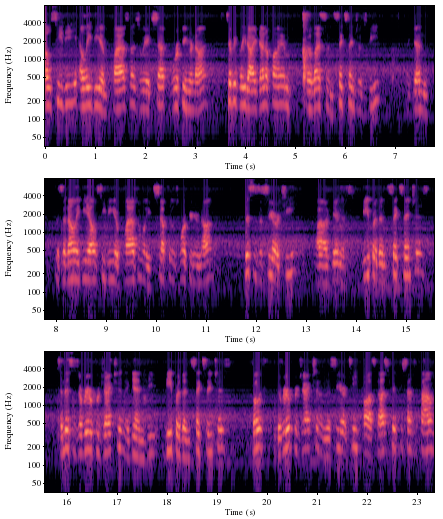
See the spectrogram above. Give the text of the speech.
LCD, LED, and plasmas we accept, working or not. Typically, to identify them, they're less than six inches deep. Again, this is an LED, LCD, or plasma. We accept those working or not. This is a CRT. Uh, again, it's deeper than six inches. And this is a rear projection, again, deep, deeper than six inches. Both the rear projection and the CRT cost us 50 cents a pound,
